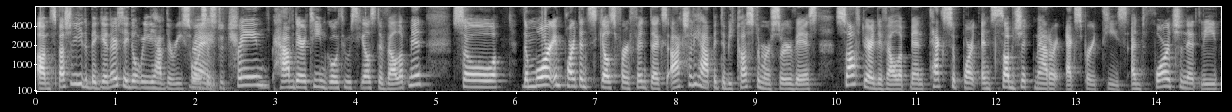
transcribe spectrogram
um, especially the beginners, they don't really have the resources right. to train, have their team go through skills development. So the more important skills for fintechs actually happen to be customer service, software development, tech support, and subject matter expertise. Unfortunately,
